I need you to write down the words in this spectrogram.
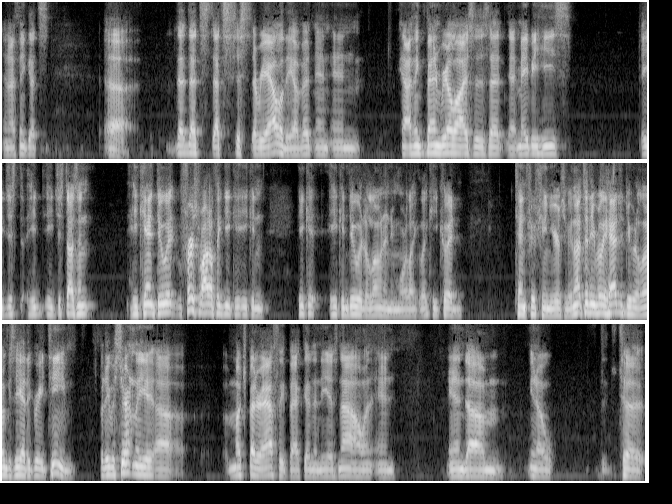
And I think that's uh, that that's that's just the reality of it. And and, and I think Ben realizes that, that maybe he's he just he he just doesn't he can't do it. First of all, I don't think he can he can he can he can do it alone anymore like like he could 10 15 years ago. Not that he really had to do it alone because he had a great team, but he was certainly uh, a much better athlete back then than he is now and and and um you know to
